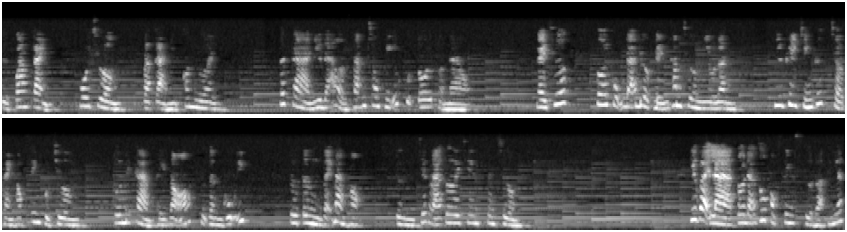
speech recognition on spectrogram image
từ quang cảnh, môi trường và cả những con người. Tất cả như đã ở sẵn trong ký ức của tôi thuở nào. Ngày trước, tôi cũng đã được đến thăm trường nhiều lần, nhưng khi chính thức trở thành học sinh của trường, tôi mới cảm thấy rõ sự gần gũi từ từng dãy bàn học, từng chiếc lá rơi trên sân trường. Như vậy là tôi đã giúp học sinh sửa đoạn nhất.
